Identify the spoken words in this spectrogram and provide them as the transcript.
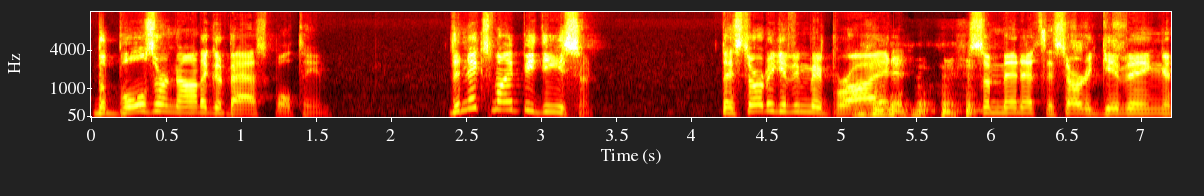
The Bulls are not a good basketball team. The Knicks might be decent. They started giving McBride some minutes. They started giving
